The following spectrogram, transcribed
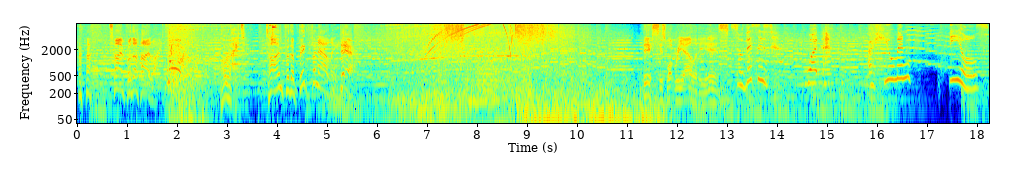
Time for the highlight. Thor! All right. Time for the big finale. There! This is what reality is. So this is what a human feels.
